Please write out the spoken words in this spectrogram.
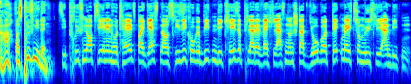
Aha, was prüfen die denn? Sie prüfen, ob sie in den Hotels bei Gästen aus Risikogebieten die Käseplatte weglassen und statt Joghurt Dickmilch zum Müsli anbieten.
